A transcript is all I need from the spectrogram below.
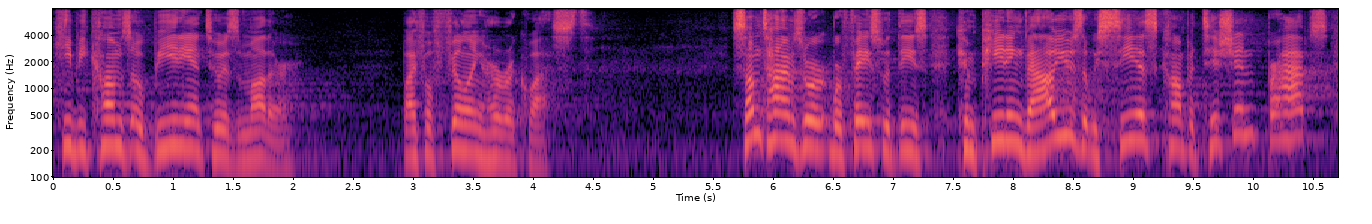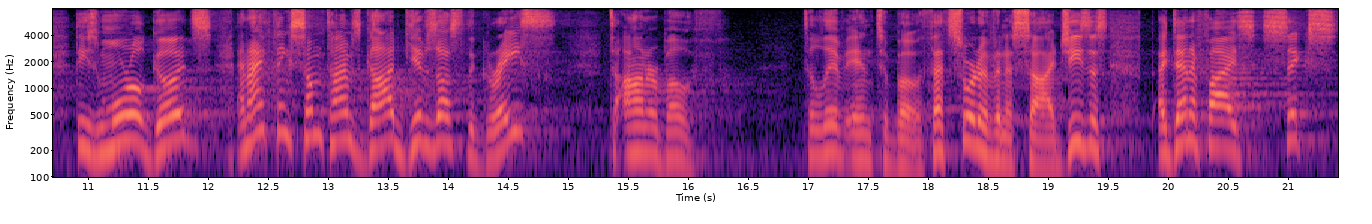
he becomes obedient to his mother by fulfilling her request. Sometimes we're, we're, faced with these competing values that we see as competition, perhaps, these moral goods. And I think sometimes God gives us the grace to honor both, to live into both. That's sort of an aside. Jesus identifies six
